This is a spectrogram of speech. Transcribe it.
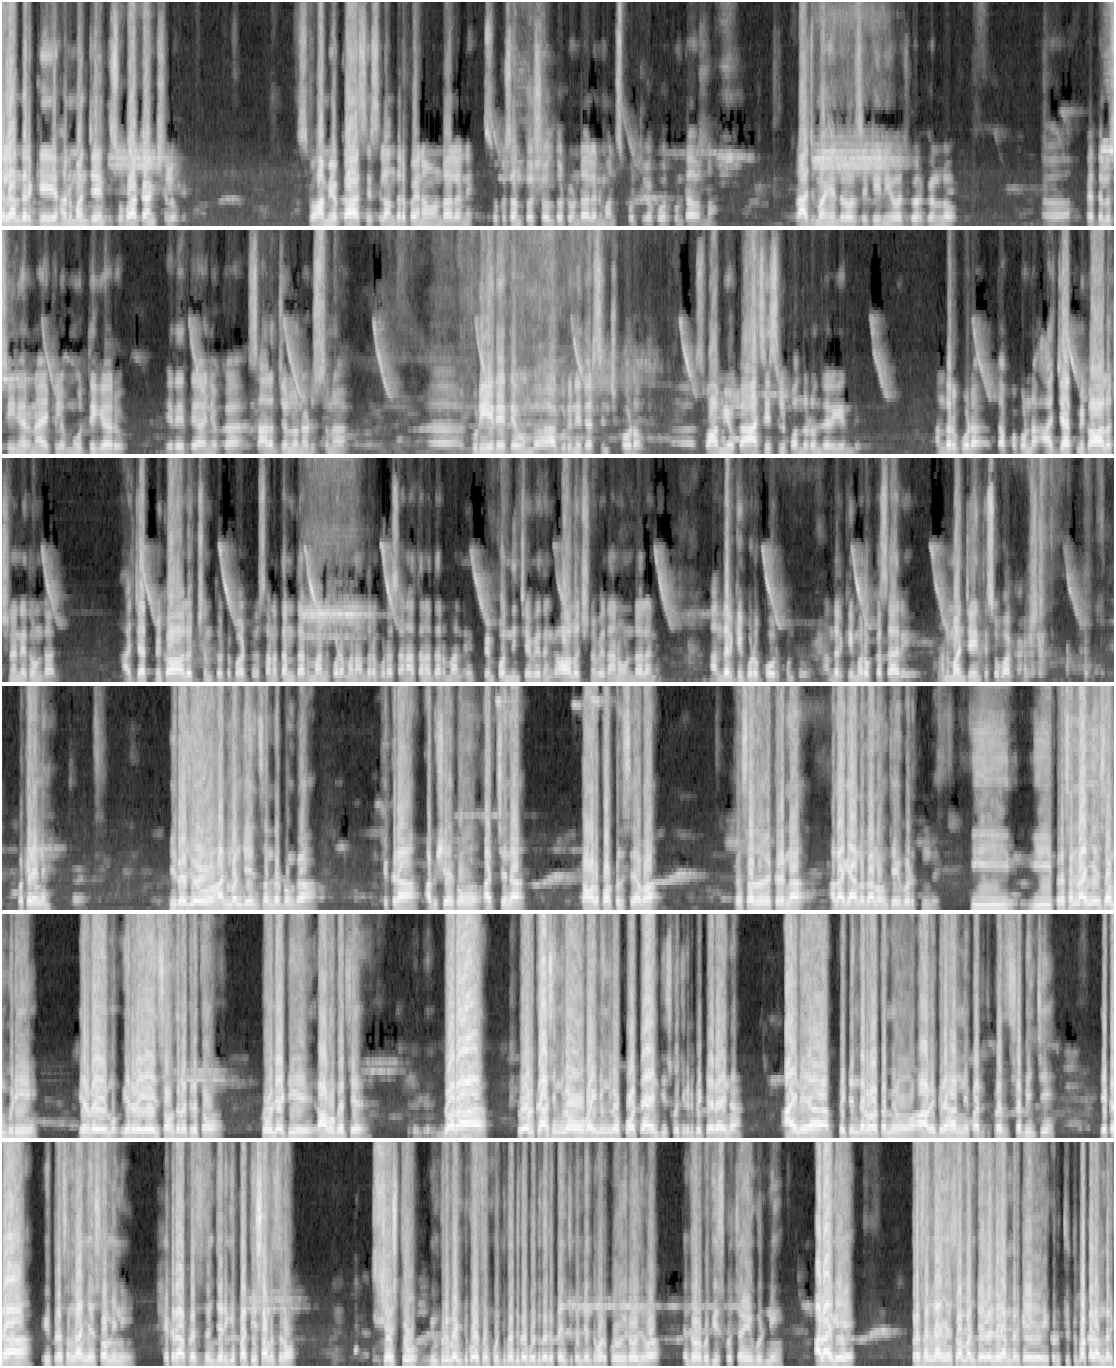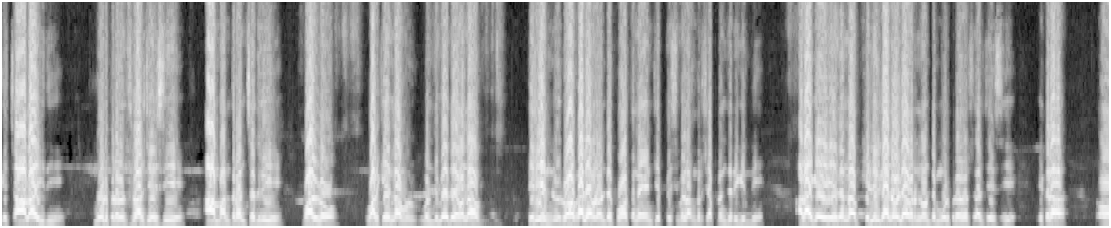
ప్రజలందరికీ హనుమాన్ జయంతి శుభాకాంక్షలు. స్వామి యొక్క ఆశీస్సులు అందరిపైన ఉండాలని సుఖ సంతోషాలతో ఉండాలని మనస్ఫూర్తిగా కోరుకుంటా ఉన్నాం. రాజమహేంద్రవరం సిటీ నియోజకవర్గంలో పెద్దలు సీనియర్ నాయకులు మూర్తి గారు ఏదైతే ఆయన యొక్క సారథ్యంలో నడుస్తున్న గుడి ఏదైతే ఉందో ఆ గుడిని దర్శించుకోవడం స్వామి యొక్క ఆశీస్సులు పొందడం జరిగింది. అందరూ కూడా తప్పకుండా ఆధ్యాత్మిక ఆలోచన అనేది ఉండాలి. ఆధ్యాత్మిక ఆలోచనతో పాటు సనాతన ధర్మాన్ని కూడా మన అందరం కూడా సనాతన ధర్మాన్ని పెంపొందించే విధంగా ఆలోచన విధానం ఉండాలని అందరికీ కూడా కోరుకుంటూ అందరికీ మరొక్కసారి హనుమాన్ జయంతి శుభాకాంక్ష ఓకేనండి? ఈరోజు హనుమాన్ జయంతి సందర్భంగా ఇక్కడ అభిషేకం అర్చన తాళపాకుల సేవ ప్రసాద విక్రయణ అలాగే అన్నదానం చేయబడుతుంది. ఈ ఈ ప్రసన్న ఆంజనేయ స్వామి గుడి ఇరవై ఇరవై ఐదు సంవత్సరాల క్రితం టోలేటి రాము గారి ద్వారా రోడ్ క్రాసింగ్లో వైనింగ్లో పోతే ఆయన తీసుకొచ్చి ఇక్కడ పెట్టారు ఆయన. ఆయన పెట్టిన తర్వాత మేము ఆ విగ్రహాన్ని ప్రతి- ప్రతిష్టాపించి ఇక్కడ ఈ ప్రసన్నాంజనేయ స్వామిని ఇక్కడ ప్రస్తుతం జరిగి ప్రతి సంవత్సరం చేస్తూ ఇంప్రూవ్మెంట్ కోసం కొద్ది కొద్దిగా కొద్ది కొద్దిగా పెంచుకుంటే ఇంతవరకు ఈ రోజు ఇంతవరకు తీసుకొచ్చాం ఈ గుడిని. అలాగే ప్రసన్నాంజనేయ స్వామి అంటే వీళ్ళ అందరికీ ఇక్కడ చుట్టుపక్కల అందరికీ చాలా ఇది మూడు ప్రదర్శనలు చేసి ఆ మంత్రం చదివి వాళ్ళు వాళ్ళకి ఏమైనా ఒంటి మీద ఏమైనా తెలియని రోగాలు ఏమైనా ఉంటే పోతున్నాయి అని చెప్పేసి వీళ్ళందరూ చెప్పడం జరిగింది. అలాగే ఏదైనా పెళ్ళి కాని వాళ్ళు ఎవరైనా ఉంటే మూడు ప్రదర్శనలు చేసి ఇక్కడ ఆ,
